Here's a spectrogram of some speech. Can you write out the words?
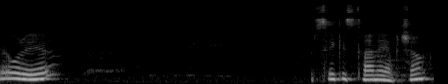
Ve oraya 8 tane yapacağım.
